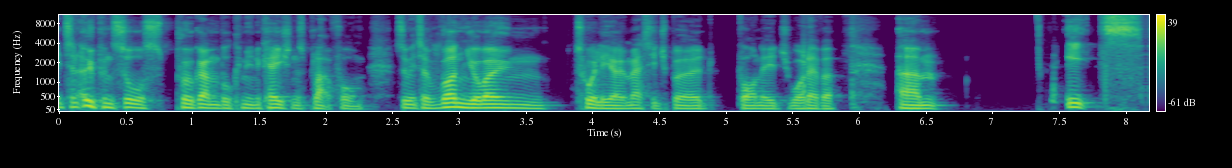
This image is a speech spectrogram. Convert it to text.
it's an open source programmable communications platform. So it's a run your own Twilio, MessageBird, Vonage, whatever. Um, it's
